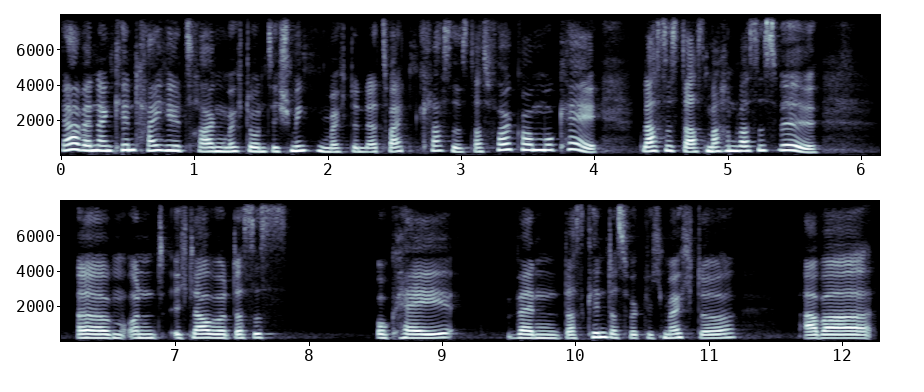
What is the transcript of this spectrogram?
ja, wenn dein Kind High Heels tragen möchte und sich schminken möchte in der zweiten Klasse, ist das vollkommen okay. Lass es das machen, was es will. Ähm, und ich glaube, das ist okay, wenn das Kind das wirklich möchte. Aber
